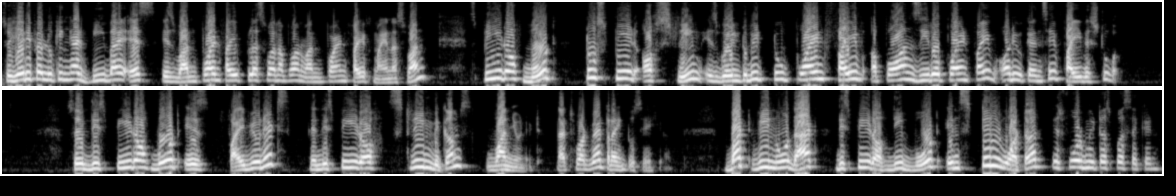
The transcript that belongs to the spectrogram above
So here if you are looking at b by s is 1.5 plus 1 upon 1.5 minus 1. Speed of boat to speed of stream is going to be 2.5 upon 0.5 or you can say 5 is to 1. So if the speed of boat is 5 units, then the speed of stream becomes 1 unit. That's what we are trying to say here. But we know that the speed of the boat in still water is 4 meters per second.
